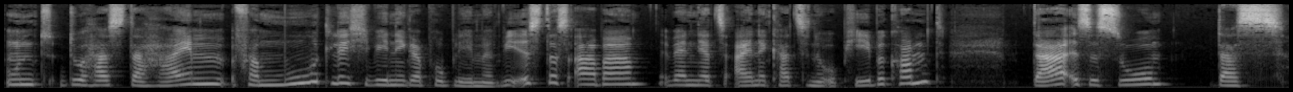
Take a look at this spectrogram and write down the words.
und du hast daheim vermutlich weniger Probleme. Wie ist das aber, wenn jetzt eine Katze eine OP bekommt? Da ist es so, dass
